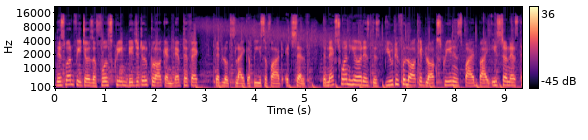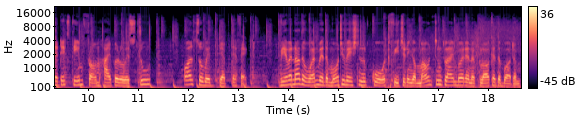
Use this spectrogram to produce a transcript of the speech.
This one features a full screen digital clock and depth effect that looks like a piece of art itself. The next one here is this beautiful orchid lock screen inspired by Eastern Aesthetics theme from HyperOS 2, also with depth effect. We have another one with a motivational quote featuring a mountain climber and a clock at the bottom.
